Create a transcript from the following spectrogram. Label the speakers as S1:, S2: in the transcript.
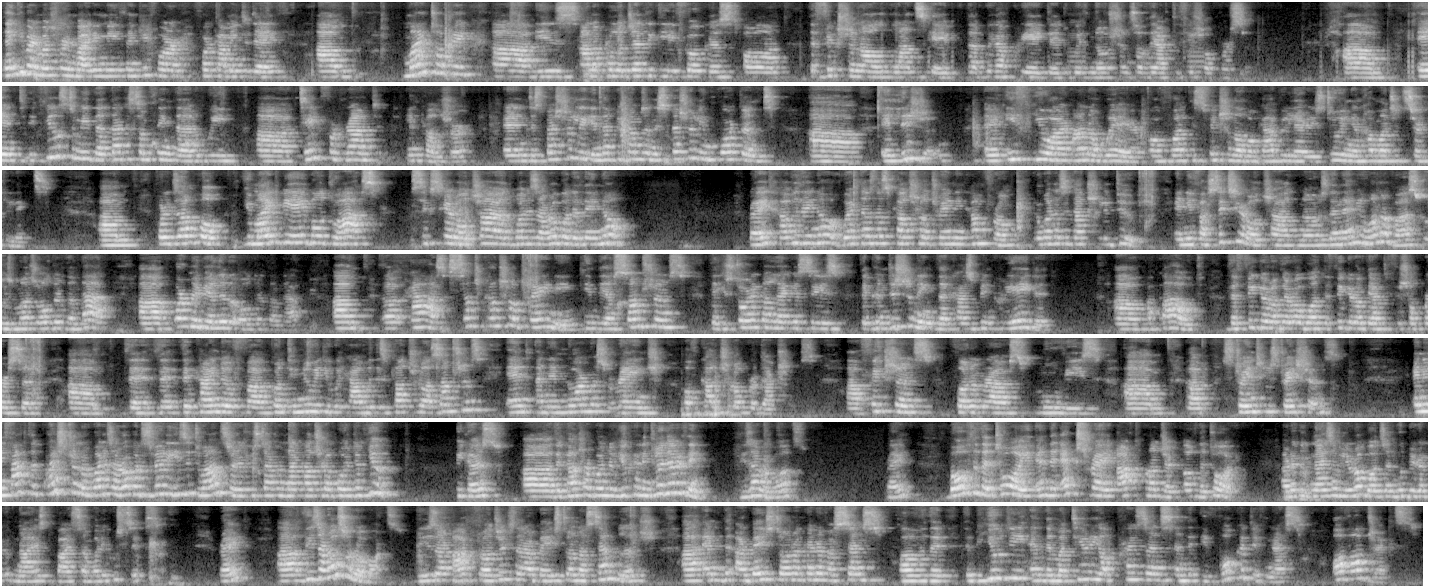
S1: thank you very much for inviting me. Thank you for, for coming today. Um, my topic uh, is unapologetically focused on the fictional landscape that we have created with notions of the artificial person. Um, and it feels to me that that is something that we uh, take for granted in culture, and especially, and that becomes an especially important uh, elision uh, if you are unaware of what this fictional vocabulary is doing and how much it circulates. Um, for example, you might be able to ask a six-year-old child, what is a robot, and they know right? How do they know? Where does this cultural training come from and what does it actually do? And if a six-year-old child knows, then any one of us who is much older than that, uh, or maybe a little older than that, um, uh, has such cultural training in the assumptions, the historical legacies, the conditioning that has been created uh, about the figure of the robot, the figure of the artificial person, um, the, the, the, kind of uh, continuity we have with these cultural assumptions, and an enormous range of cultural productions uh, fictions, photographs, movies, um, uh, strange illustrations. And in fact, the question of what is a robot is very easy to answer if you start from that cultural point of view, because uh, the cultural point of view can include everything. These are robots, right? Both the toy and the X-ray art project of the toy are recognizably robots and would be recognized by somebody who's six, right? Uh, these are also robots. These are art projects that are based on assemblage uh, and are based on a kind of a sense of the, the beauty and the material presence and the evocativeness of objects,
